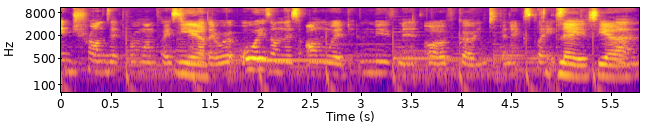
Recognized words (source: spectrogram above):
in transit from one place to Yeah. another. We're always on this onward movement of going to the next place. place. Yeah. Um,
